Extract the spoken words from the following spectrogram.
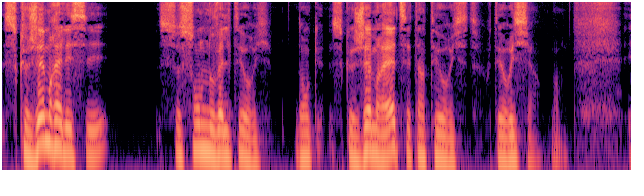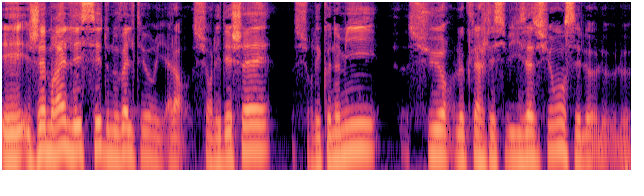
Ce que j'aimerais laisser, ce sont de nouvelles théories. Donc, ce que j'aimerais être, c'est un théoriste, théoricien. Et j'aimerais laisser de nouvelles théories. Alors, sur les déchets, sur l'économie, sur le clash des civilisations, c'est le, le, le,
